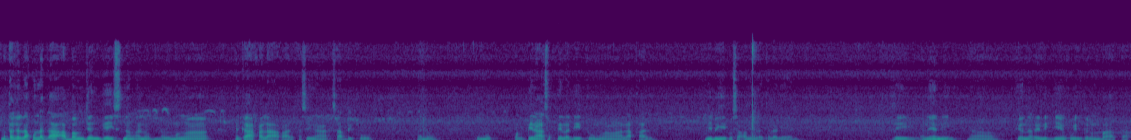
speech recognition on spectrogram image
matagal ako nag-aabang diyan guys ng ano ng mga nagkakalakal kasi nga sabi ko ano pag pinasok nila dito mga lakal bibigay ko sa kanila talaga yan. Kasi ano yan eh, uh, yung narinig niyo yung kwento ng bata.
